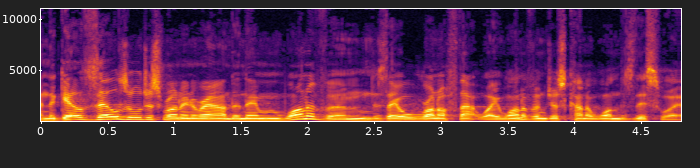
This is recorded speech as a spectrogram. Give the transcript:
And the gazelles all just running around. And then one of them, as they all run off that way, one of them just kind of wanders this way,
